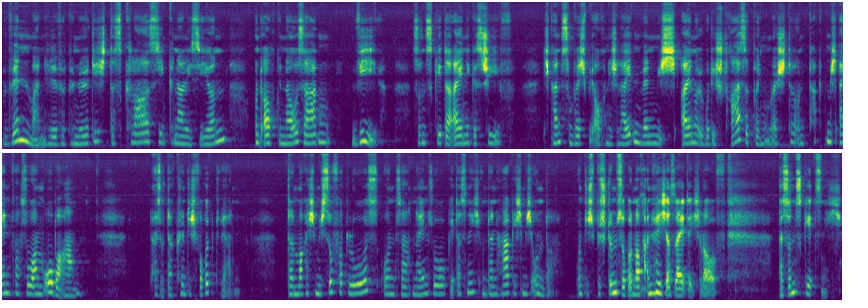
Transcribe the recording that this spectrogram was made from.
wenn man Hilfe benötigt, das klar signalisieren und auch genau sagen, wie, sonst geht da einiges schief. Ich kann zum Beispiel auch nicht leiden, wenn mich einer über die Straße bringen möchte und packt mich einfach so am Oberarm. Also da könnte ich verrückt werden. Dann mache ich mich sofort los und sage, nein, so geht das nicht. Und dann hake ich mich unter. Und ich bestimme sogar noch, an welcher Seite ich laufe. Also sonst geht es nicht.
